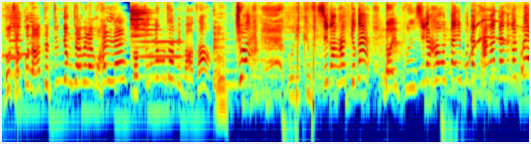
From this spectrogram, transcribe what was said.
너 자꾸 나한테 뚱경잡이라고 할래? 너 뚱병잡이 맞아? 좋아! 우리 급식왕 학교가 너희 분식왕 학원 따위보다 강하다는 걸 보여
